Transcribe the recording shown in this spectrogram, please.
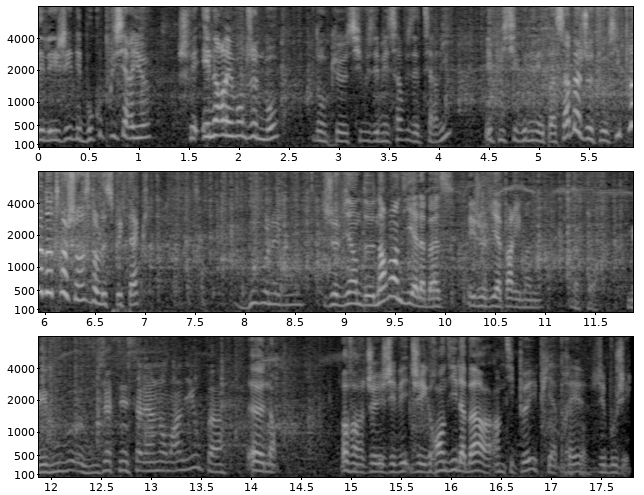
des légers, des beaucoup plus sérieux. Je fais énormément de jeux de mots. Donc, euh, si vous aimez ça, vous êtes servi. Et puis, si vous n'aimez pas ça, bah, je fais aussi plein d'autres choses dans le spectacle. D'où venez-vous? Je viens de Normandie à la base et je vis à Paris maintenant. D'accord. Mais vous, vous êtes installé en Normandie ou pas? Euh, non. Enfin, j'ai- j'ai j'ai grandi là-bas un petit peu et puis après j'ai bougé.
